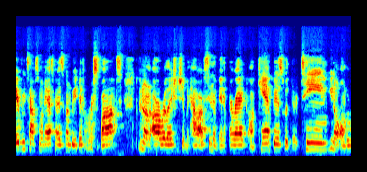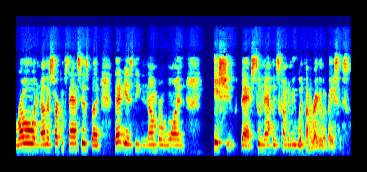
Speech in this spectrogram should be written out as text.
every time someone asks me, it's going to be a different response, depending on our relationship and how I've seen them interact on campus with their team, you know, on the road and other circumstances. But that is the number one issue that student athletes come to me with on a regular basis.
